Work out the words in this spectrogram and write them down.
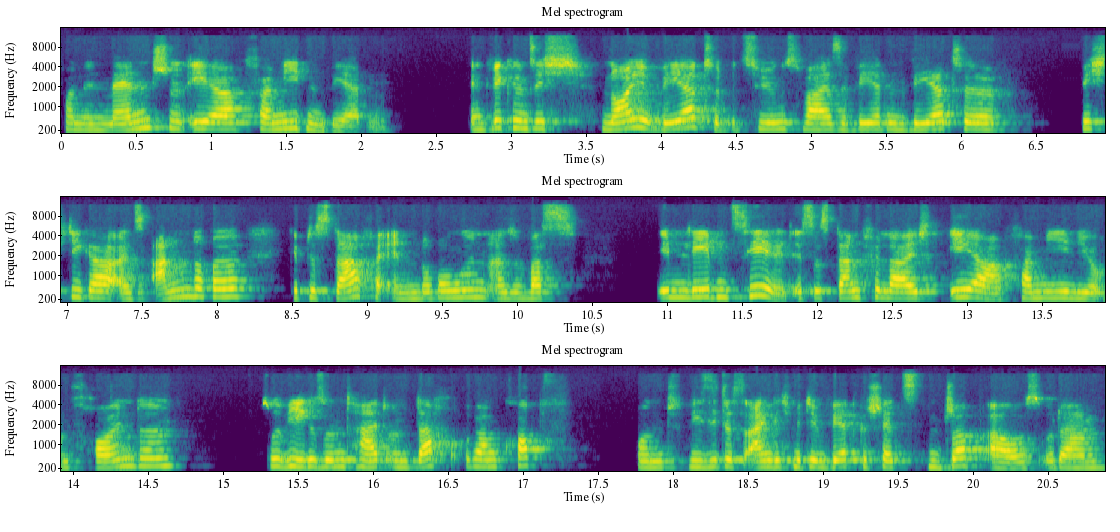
von den Menschen eher vermieden werden. Entwickeln sich neue Werte beziehungsweise werden Werte wichtiger als andere? Gibt es da Veränderungen? Also was im Leben zählt? Ist es dann vielleicht eher Familie und Freunde sowie Gesundheit und Dach über dem Kopf? Und wie sieht es eigentlich mit dem wertgeschätzten Job aus oder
